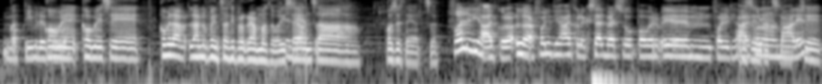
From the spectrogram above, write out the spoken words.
Imbattibile come, come se. Come la- l'hanno pensato i programmatori, Esatto. senza cose terze. Foglio di calcolo. Allora, foglio di calcolo Excel verso Power ehm, foglio di calcolo normale. sì.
